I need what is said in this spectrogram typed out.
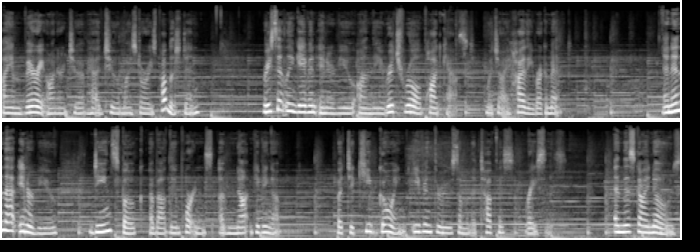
I am very honored to have had two of my stories published in, recently gave an interview on the Rich Roll podcast, which I highly recommend. And in that interview, Dean spoke about the importance of not giving up, but to keep going even through some of the toughest races. And this guy knows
